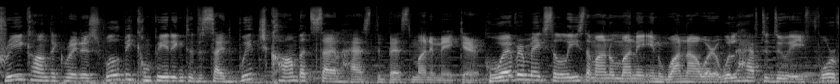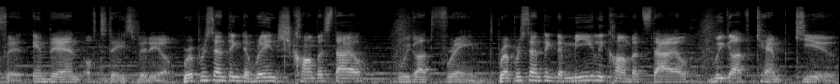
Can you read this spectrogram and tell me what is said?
three content creators will be competing to decide which combat style has the best moneymaker. Whoever makes the least amount of money in one hour will have to do a forfeit in the end of today's video. Representing the ranged combat style, we got Framed. Representing the melee combat style, we got KempQ.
